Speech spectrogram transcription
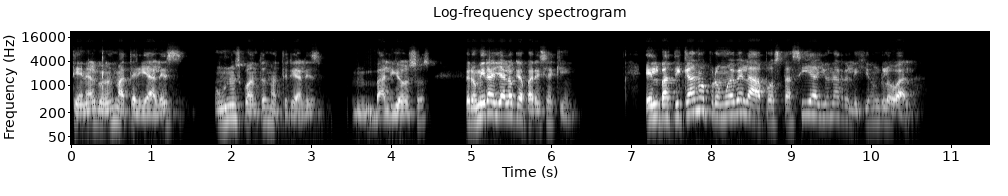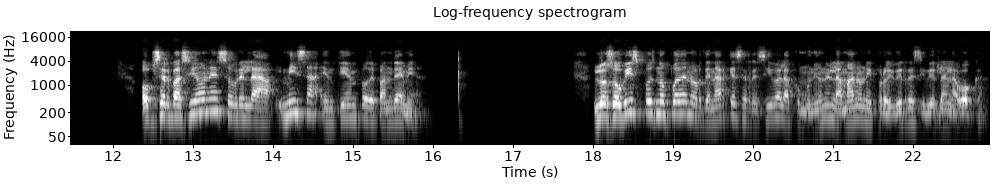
tiene algunos materiales, unos cuantos materiales valiosos, pero mira ya lo que aparece aquí. El Vaticano promueve la apostasía y una religión global. Observaciones sobre la misa en tiempo de pandemia. Los obispos no pueden ordenar que se reciba la comunión en la mano ni prohibir recibirla en la boca.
